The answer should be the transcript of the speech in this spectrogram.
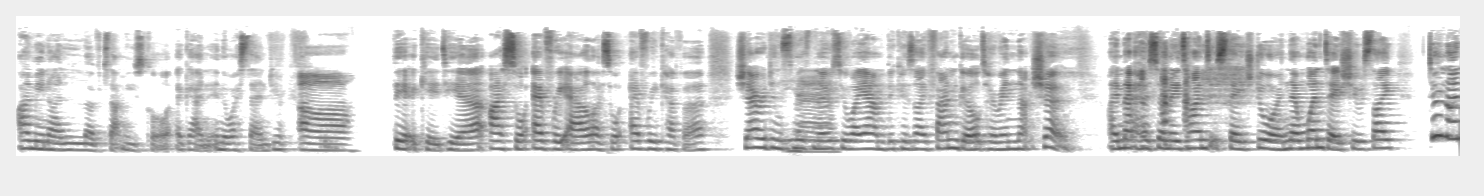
I mean, I loved that musical again in the West End. You're Ah, theatre kid here. I saw every L, I saw every cover. Sheridan Smith Yeah. knows who I am because I fangirled her in that show. I met her so many times at stage door, and then one day she was like, "Don't I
